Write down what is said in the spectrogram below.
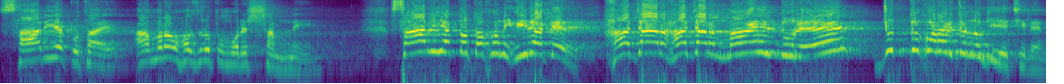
সারিয়া কোথায়? আমরাও হজরত ওমরের সামনে। সারিয়া তো তখন ইরাকের। হাজার হাজার মাইল দূরে যুদ্ধ করার জন্য গিয়েছিলেন।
